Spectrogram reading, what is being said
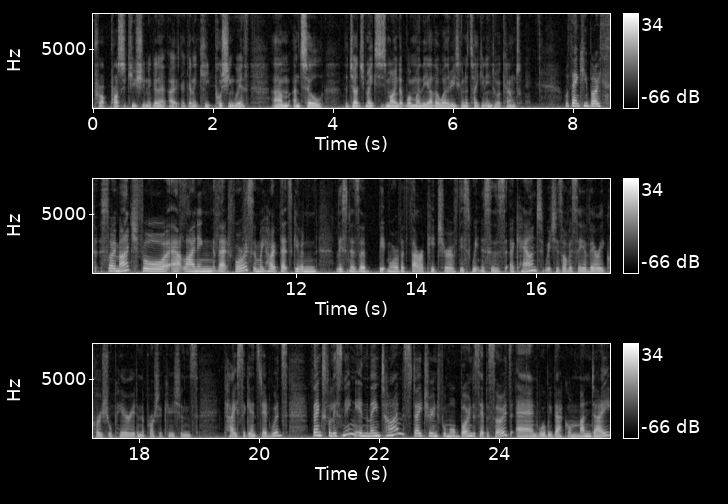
pro- prosecution are going to are going to keep pushing with um, until the judge makes his mind up one way or the other whether he's going to take it into account. Well, thank you both so much for outlining that for us, and we hope that's given listeners a bit more of a thorough picture of this witness's account, which is obviously a very crucial period in the prosecution's case against Edwards. Thanks for listening. In the meantime, stay tuned for more bonus episodes, and we'll be back on Monday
